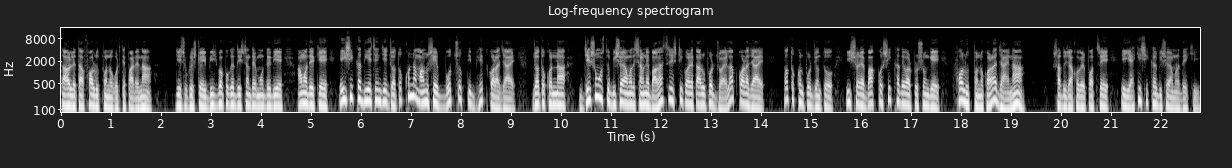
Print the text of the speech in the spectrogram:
তাহলে তা ফল উৎপন্ন করতে পারে না। যীশুখ্রিস্ট এই বীজ বপকের দৃষ্টান্তের মধ্যে দিয়ে আমাদেরকে এই শিক্ষা দিয়েছেন যে যতক্ষণ না মানুষের বোধশক্তি ভেদ করা যায়, যতক্ষণ না যে সমস্ত বিষয় আমাদের সামনে বাধা সৃষ্টি করে তার উপর জয়লাভ করা যায়, ততক্ষণ পর্যন্ত ঈশ্বরের বাক্য শিক্ষা দেওয়ার প্রসঙ্গে ফল উৎপন্ন করা যায় না। সাধু জাকবের পত্রে এই একই শিক্ষার বিষয় আমরা দেখি।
